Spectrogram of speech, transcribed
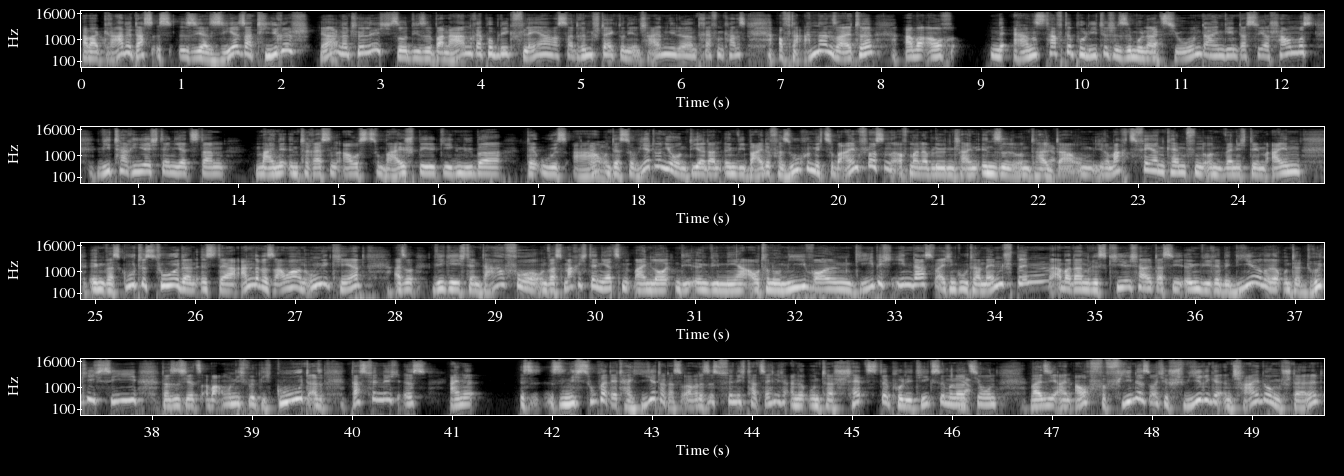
Aber gerade das ist, ist ja sehr satirisch, ja, natürlich. So diese Bananenrepublik-Flair, was da drin steckt und die Entscheidungen, die du dann treffen kannst. Auf der anderen Seite aber auch eine ernsthafte politische Simulation dahingehend, dass du ja schauen musst, wie tariere ich denn jetzt dann meine Interessen aus, zum Beispiel gegenüber der USA genau. und der Sowjetunion, die ja dann irgendwie beide versuchen, mich zu beeinflussen auf meiner blöden kleinen Insel und halt ja. da um ihre Machtsphären kämpfen und wenn ich dem einen irgendwas Gutes tue, dann ist der andere sauer und umgekehrt. Also wie gehe ich denn da vor und was mache ich denn jetzt mit meinen Leuten, die irgendwie mehr Autonomie wollen? Gebe ich ihnen das, weil ich ein guter Mensch bin, aber dann riskiere ich halt, dass sie irgendwie rebellieren oder unterdrücke ich sie? Das ist jetzt aber auch nicht wirklich gut. Also das finde ich ist eine es ist nicht super detailliert oder so, aber das ist, finde ich, tatsächlich eine unterschätzte Politiksimulation, ja. weil sie einen auch für viele solche schwierige Entscheidungen stellt,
